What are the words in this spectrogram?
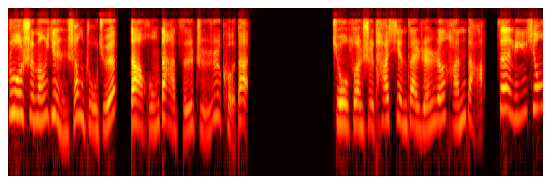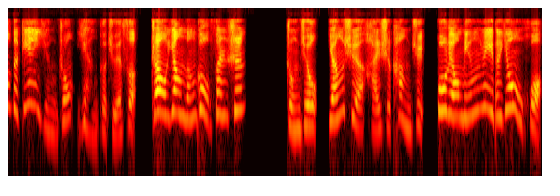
若是能演上主角，大红大紫指日可待。就算是他现在人人喊打，在林霄的电影中演个角色，照样能够翻身。终究，杨雪还是抗拒不了名利的诱惑。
